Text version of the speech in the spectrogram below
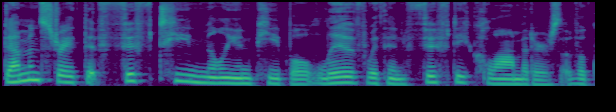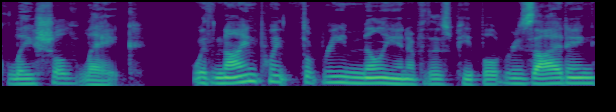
demonstrate that 15 million people live within 50 kilometers of a glacial lake, with 9.3 million of those people residing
